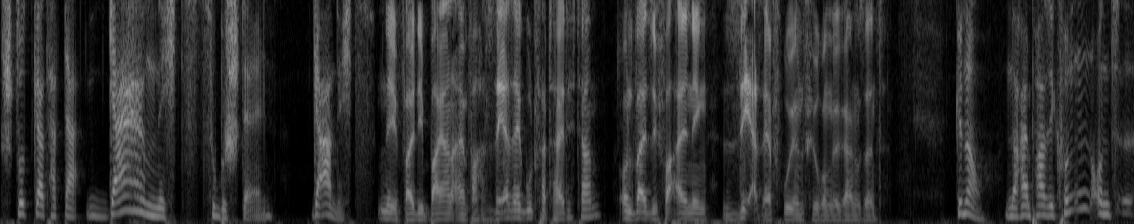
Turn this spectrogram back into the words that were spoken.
Stuttgart hat da gar nichts zu bestellen. Gar nichts. Nee, weil die Bayern einfach sehr, sehr gut verteidigt haben und weil sie vor allen Dingen sehr, sehr früh in Führung gegangen sind. Genau, nach ein paar Sekunden. Und äh,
